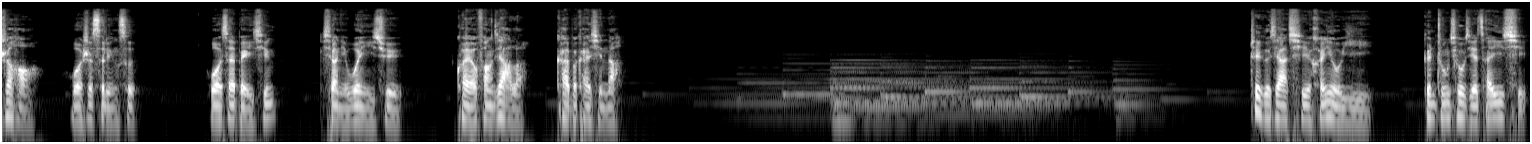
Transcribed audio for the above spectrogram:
上好，我是四零四，我在北京，向你问一句：快要放假了，开不开心呢？这个假期很有意义，跟中秋节在一起。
